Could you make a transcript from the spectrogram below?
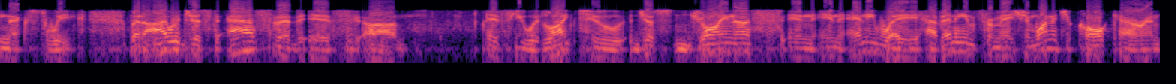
next week, but I would just ask that if. Um, if you would like to just join us in, in any way, have any information, why don't you call Karen,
